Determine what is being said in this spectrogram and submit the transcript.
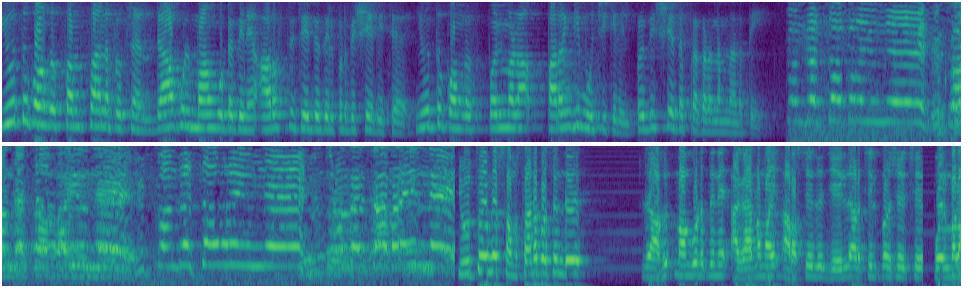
യൂത്ത് കോൺഗ്രസ് സംസ്ഥാന പ്രസിഡന്റ് രാഹുൽ മാങ്കൂട്ടത്തിനെ അറസ്റ്റ് ചെയ്തതിൽ പ്രതിഷേധിച്ച് യൂത്ത് കോൺഗ്രസ് പൊന്മള പറങ്കിമൂച്ചിക്കലിൽ പ്രതിഷേധ പ്രകടനം നടത്തി. യൂത്ത് കോൺഗ്രസ് സംസ്ഥാന പ്രസിഡന്റ് രാഹുൽ മാങ്കൂട്ടത്തിനെ അകാരണമായി അറസ്റ്റ് ചെയ്ത് ജയിലിൽ അടച്ചിൽ പ്രതിഷേധിച്ച് Ponmala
